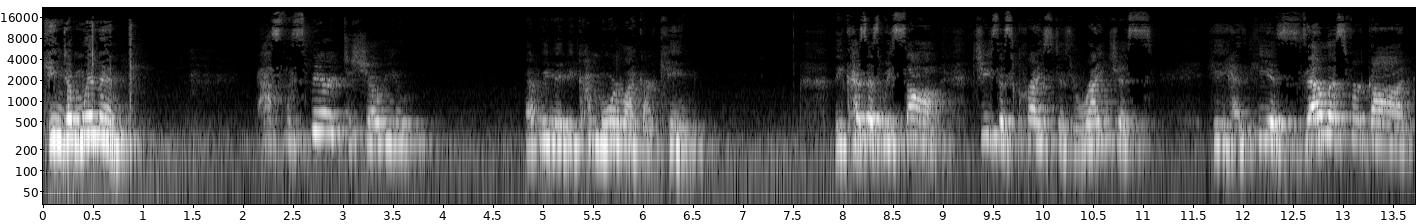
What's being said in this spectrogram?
Kingdom women, ask the Spirit to show you that we may become more like our King. Because as we saw, Jesus Christ is righteous. He, has, he is zealous for God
